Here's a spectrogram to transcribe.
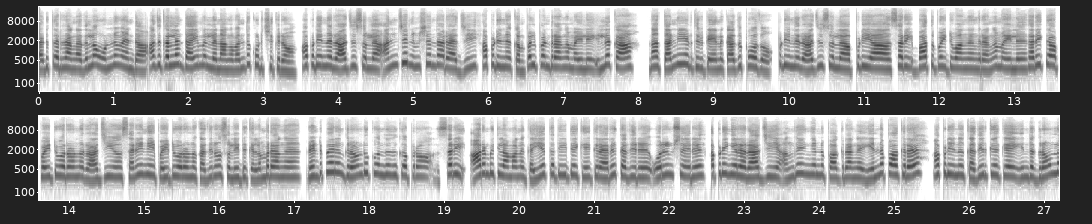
தடுத்துறாங்க அதெல்லாம் ஒண்ணு வேண்டாம். அதுக்கெல்லாம் டைம் இல்ல. நாங்க வந்து குடிச்சுக்கிறோம் அப்படின்னு ராஜு சொல்ல அஞ்சு நிமிஷம் தான் ராஜி அப்படின்னு கம்பல் பண்றாங்க மயிலு. இல்லக்கா நான் நான் தண்ணி எடுத்துக்கிட்டேன். எனக்கு அது போதும். அப்படின்னு ராஜு சொல்ல அப்படியா? சரி பார்த்து போயிட்டு வாங்கங்கிறாங்க மயிலு. சரிக்கா போயிட்டு வரோம்னு ராஜியும் சரி நீ போயிட்டு வரோம்னு கதிரும் சொல்லிட்டு கிளம்புறாங்க. ரெண்டு பேரும் கிரவுண்டுக்கு வந்ததுக்கு அப்புறம் சரி ஆரம்பிக்கலாமான்னு கையை தட்டிக்கிட்டே கேக்குறாரு கதிர். ஒரு நிமிஷம் இரு அப்படிங்கிற ராஜி அங்க இங்கன்னு பாக்குறாங்க. என்ன பாக்குற? அப்படின்னு கதிர் கேட்க இந்த கிரவுண்ட்ல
